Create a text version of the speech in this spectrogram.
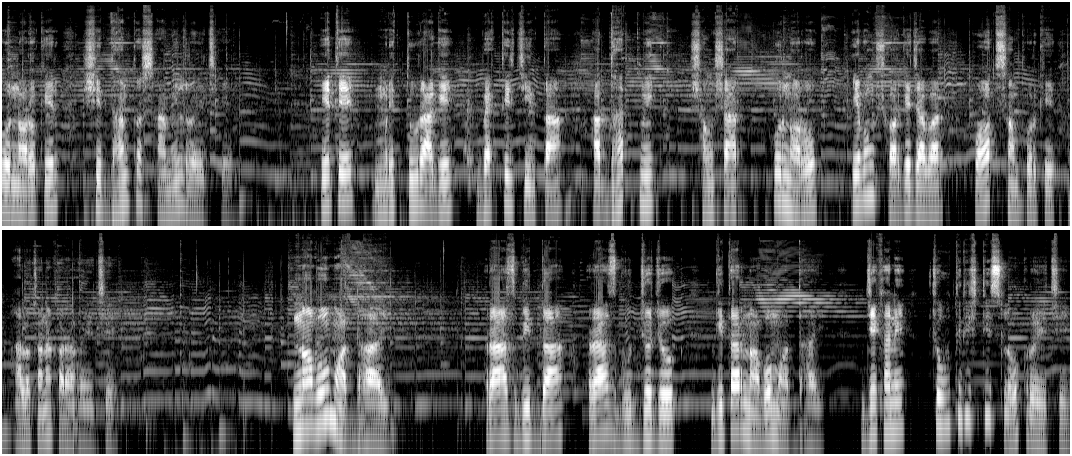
ও নরকের সিদ্ধান্ত সামিল রয়েছে। এতে মৃত্যুর আগে ব্যক্তির চিন্তা, আধ্যাত্মিক সংসার ও নরক এবং স্বর্গে যাবার পথ সম্পর্কে আলোচনা করা হয়েছে। নবম অধ্যায়। রাজবিদ্যা রাজগুজ্জ যোগ গীতার নবম অধ্যায়, যেখানে চৌত্রিশটি শ্লোক রয়েছে।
